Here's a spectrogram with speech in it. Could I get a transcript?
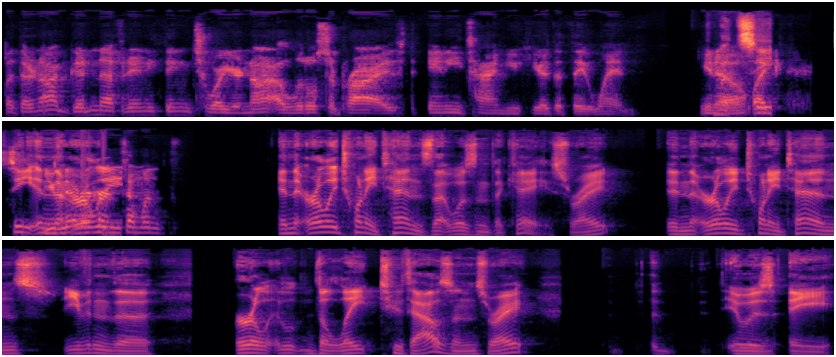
but they're not good enough at anything to where you're not a little surprised anytime you hear that they win. You know, see, like See, in the early someone. in the early 2010s that wasn't the case right? In the early 2010s even the early the late 2000s right? It was a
